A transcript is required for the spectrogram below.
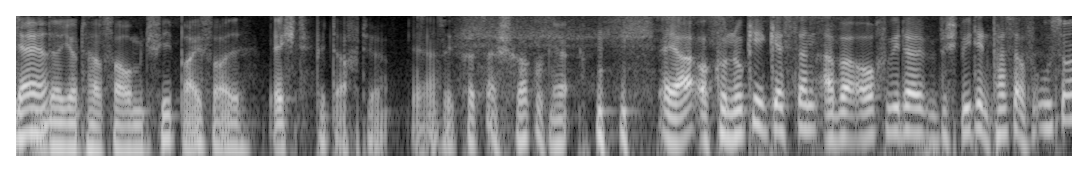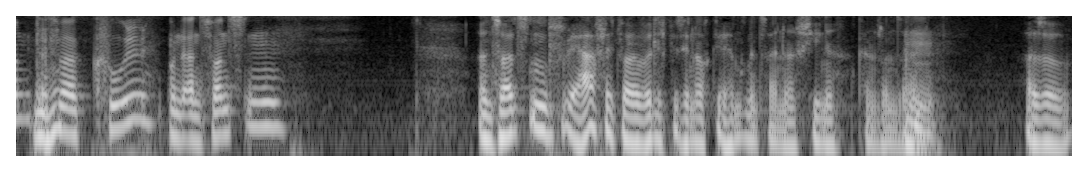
ja, ja. in der JHV mit viel Beifall. Echt? Bedacht, ja. ja. Sind sie kurz erschrocken. Ja. ja, Okunuki gestern aber auch wieder spielt den Pass auf Uson. Das mhm. war cool. Und ansonsten. Ansonsten, ja, vielleicht war er wirklich ein bisschen auch gehemmt mit seiner Schiene, kann schon sein. Mhm. Also.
